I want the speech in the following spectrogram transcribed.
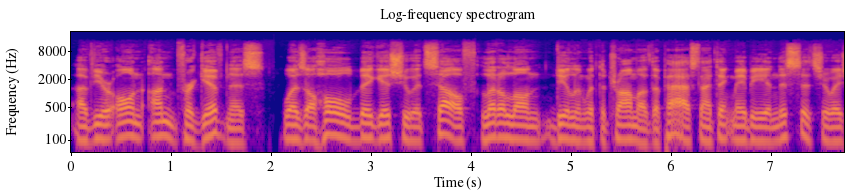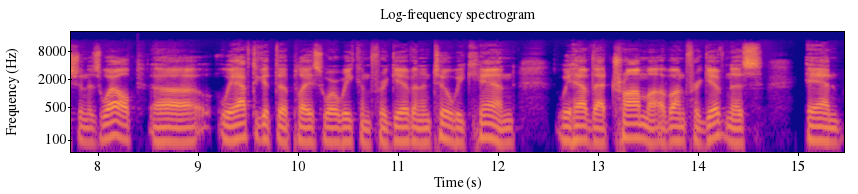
of your own unforgiveness was a whole big issue itself, let alone dealing with the trauma of the past. And I think maybe in this situation as well, uh, we have to get to a place where we can forgive. And until we can, we have that trauma of unforgiveness and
